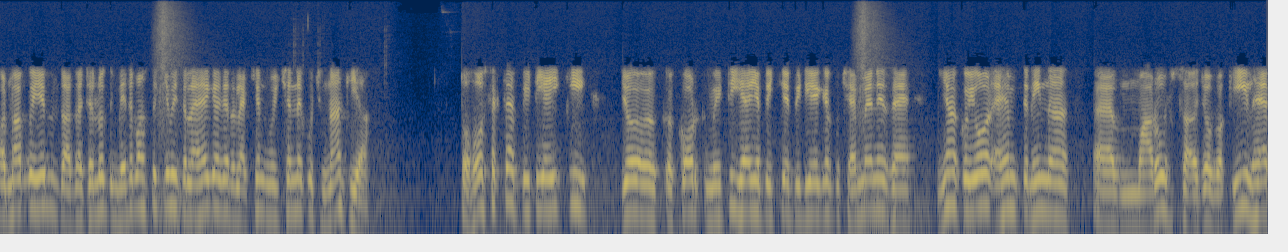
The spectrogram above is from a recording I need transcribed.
और मैं आपको ये भी बताता चलो कि मेरे पास तो ये भी इतला है कि अगर इलेक्शन कमीशन ने कुछ ना किया तो हो सकता है पीटीआई की जो कोर कमेटी है या पीछे पीटीआई के कुछ एम एन एज हैं या कोई और अहम तरीन मारूफ जो वकील है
